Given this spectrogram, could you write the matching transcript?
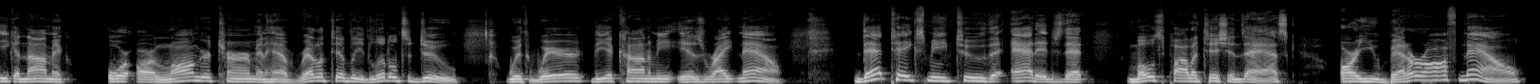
economic or are longer term and have relatively little to do with where the economy is right now that takes me to the adage that most politicians ask Are you better off now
